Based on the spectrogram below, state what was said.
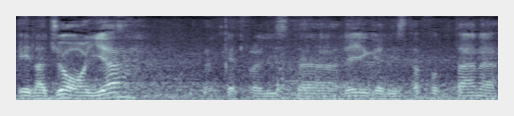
e la gioia perché fra lista Lega e lista Fontana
